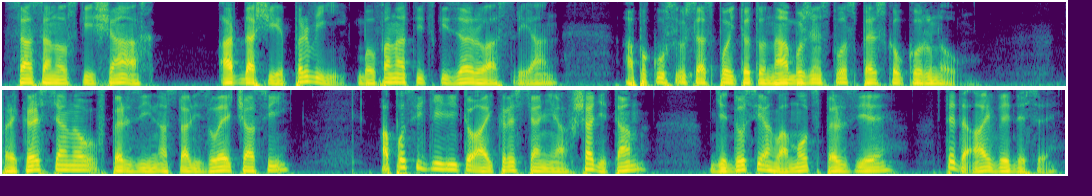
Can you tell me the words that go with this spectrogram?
Sasanovský šách Ardašír I bol fanatický zoroastrián a pokúsil sa spojiť toto náboženstvo s perskou korunou. Pre kresťanov v Perzii nastali zlé časy a pocitili to aj kresťania všade tam, kde dosiahla moc Perzie, teda aj v Edese.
